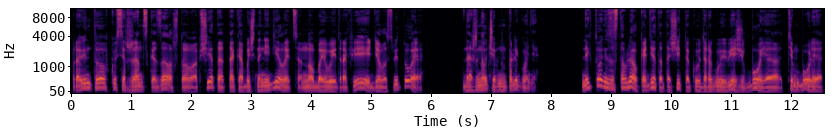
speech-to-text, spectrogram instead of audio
Про винтовку сержант сказал, что вообще-то так обычно не делается, но боевые трофеи — дело святое. Даже на учебном полигоне. Никто не заставлял кадета тащить такую дорогую вещь в бой, а тем более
